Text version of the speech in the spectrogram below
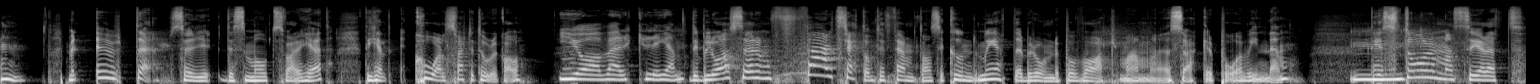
Mm. Men ute så är det dess motsvarighet. Det är helt kolsvart i Torekov. ja verkligen. Det blåser ungefär 13 till 15 sekundmeter beroende på vart man eh, söker på vinden. Det är storm, man ser att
